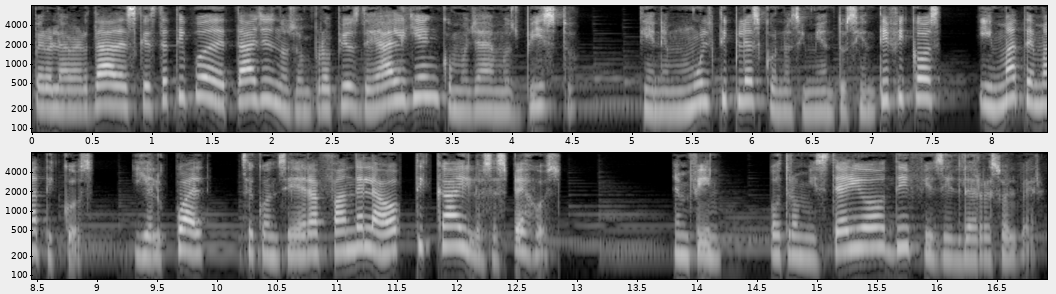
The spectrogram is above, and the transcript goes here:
pero la verdad es que este tipo de detalles no son propios de alguien como ya hemos visto. Tiene múltiples conocimientos científicos y matemáticos, y el cual se considera fan de la óptica y los espejos. En fin, otro misterio difícil de resolver.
